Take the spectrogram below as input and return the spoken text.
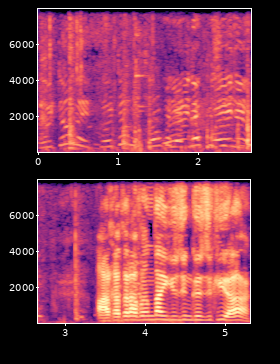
Gördün mü? Gördün mü? Songül ekmek pişiriyor. Arka tarafından yüzün gözüküyor ha.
